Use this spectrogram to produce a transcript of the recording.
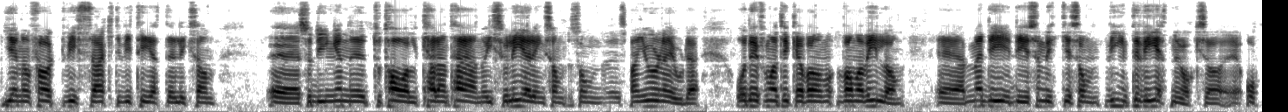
genomfört vissa aktiviteter liksom. Eh, så det är ingen eh, total karantän och isolering som, som spanjorerna gjorde. Och det får man tycka vad, vad man vill om. Eh, men det, det är så mycket som vi inte vet nu också. Och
